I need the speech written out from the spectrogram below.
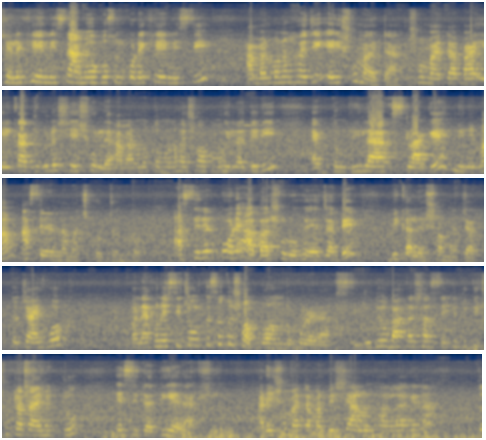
ছেলে খেয়ে নিচ্ছে। আমিও গোসল করে খেয়ে নিচ্ছি। আমার মনে হয় যে এই সময়টা সময়টা বা এই কাজগুলো শেষ হলে আমার মতো মনে হয় সব মহিলাদেরই একদম রিল্যাক্স লাগে মিনিমাম আসেরের নামাজ পর্যন্ত। আসেরের পরে আবার শুরু হয়ে যাবে বিকালের সমাচার। তো যাই হোক মানে এখন এসি চলতেছে তো সব বন্ধ করে রাখছি। যদিও বাতাস আসছে কিন্তু কিছুটা টাইম একটু এসিটা দিয়ে রাখি। আর এই সময়টা আমার বেশি আলো ভালো লাগে না। তো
